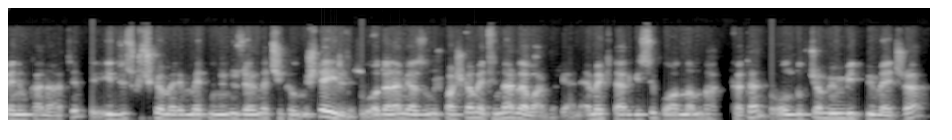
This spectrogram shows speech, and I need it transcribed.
benim kanaatim İdris Küçükömer'in metninin üzerine çıkılmış değildir. O dönem yazılmış başka metinler de vardır. Yani Emek Dergisi bu anlamda hakikaten oldukça mümbit bir mecra.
